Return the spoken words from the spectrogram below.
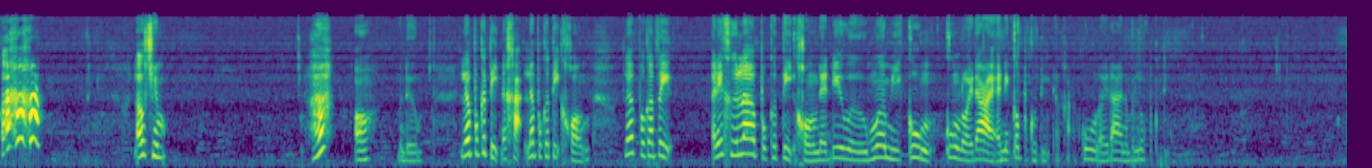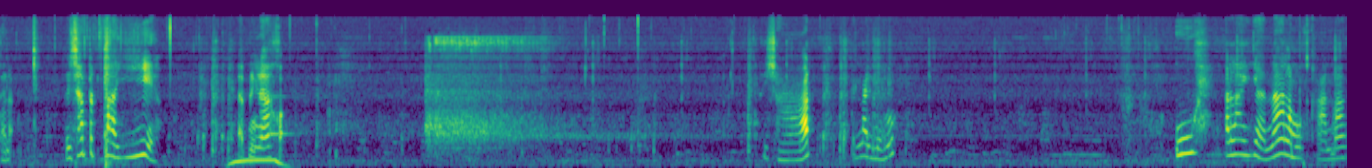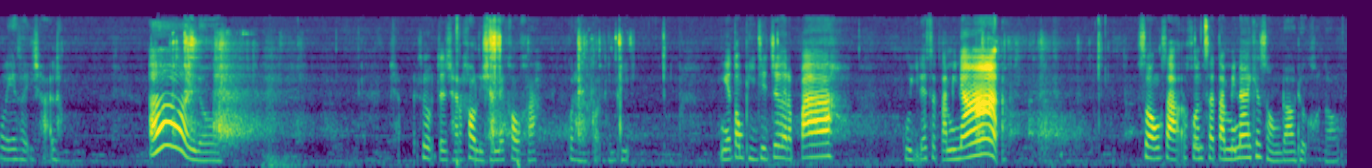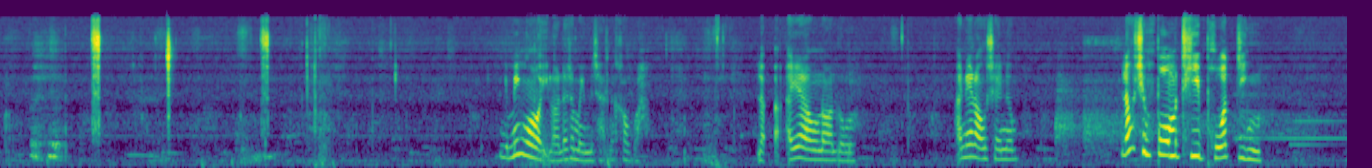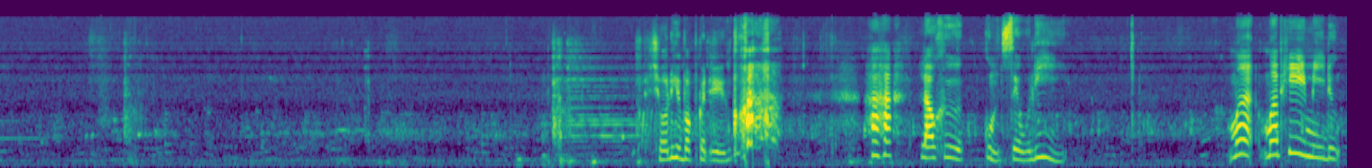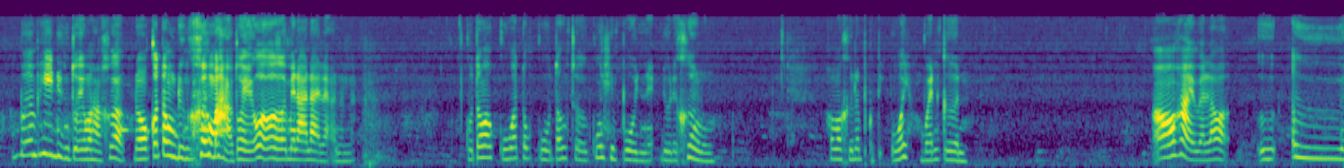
แล้วชิม ฮะ อ๋อ เหมือนเดิม เรื่องปกตินะคะ เรื่องปกติของ เรื่องปกติ อันนี้คือเรื่องปกติของ Daddy World เมื่อมีกุ้ง กุ้งลอยได้ อันนี้ก็ปกตินะคะ กุ้งลอยได้นะเป็นเรื่องปกติแต่ละในชาติปัตไตยแป๊บนึงนะขอ พี่ชาร์จเป็นไรเนี่ยฮะอู้อะไรอย่าน่ารำคาญมากเลยใส่ชาร์จแล้วเอ้ยเนาะสรุปจะชาร์จเข้าหรือชาร์จไม่เข้าคะก็ถามก่อนคุณพี่อย่างเงี้ยต้องพีเจอร์ล้วป้ากูยได้สตามิน่าสองสาคนสตามิน่าแค่สองดาวเถอะขอร้องยังไม่ง อีกเหรอแล้วทำไมมันชัดไม่เข้าวะแล้วอันนี้ลองนอนลง อันนี้ลองใช้เนื้อแล้วชิมโปมันทีโพสจริง โชว์รีบบกันเอง ฮ่าฮ่าเราคือกลุ่มเซลลี่ เมื่อเมื่อพี่มีดึง เมื่อพี่ดึงตัวเองมาหาเครื่องน้องก็ต้องดึงเครื่องมาหาตัวเองโอ้เออไม่ได้ได้แล้วอันนั้นนะกูต้องกูว่าต้องกูต้องเจอกุ้งชิมปูอยู่ในอยู่ในเครื่องนึงเพราะว่าคือเรื่องปกติโอ้ยแว้นเกินเอาหายไปแล้วอะเออเออ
